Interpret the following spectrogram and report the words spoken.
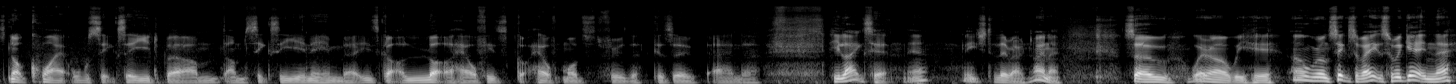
it's not quite all succeed, but I'm I'm sixty in him. But he's got a lot of health. He's got health mods through the kazoo, and uh, he likes it. Yeah, each to their own. I know. So where are we here? Oh, we're on six of eight, so we're getting there.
